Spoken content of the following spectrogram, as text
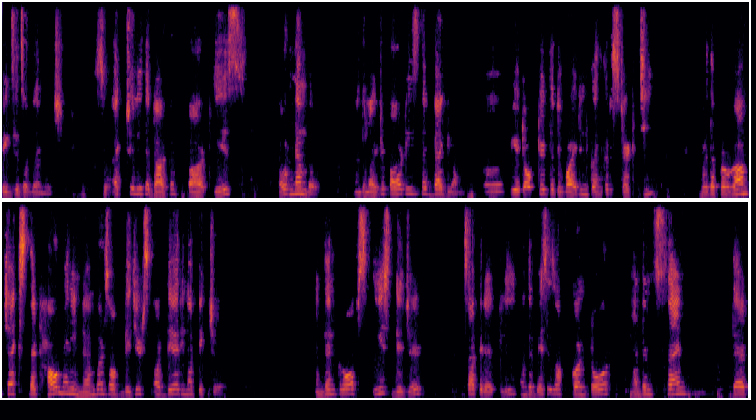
pixels of the image. So actually the darker part is our number and the lighter part is the background. Uh, we adopted the divide and conquer strategy where the program checks that how many numbers of digits are there in a picture and then crops each digit separately on the basis of contour and then send that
